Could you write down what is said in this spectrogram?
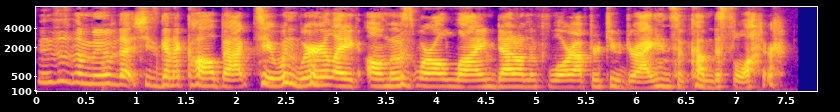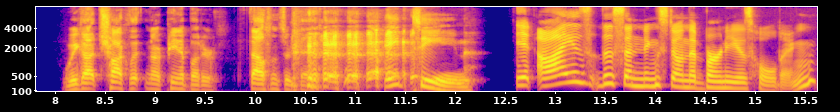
this is the move that she's gonna call back to when we're like almost we're all lying dead on the floor after two dragons have come to slaughter. We got chocolate in our peanut butter. Thousands are dead. 18. It eyes the sending stone that Bernie is holding.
